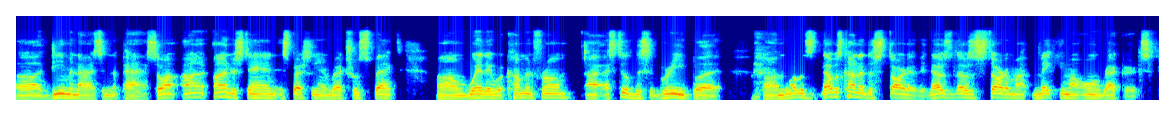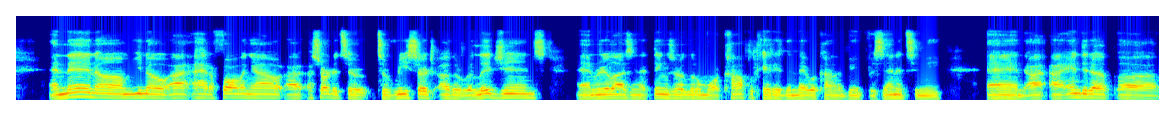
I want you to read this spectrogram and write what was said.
uh, demonized in the past. So I, I understand, especially in retrospect, um, where they were coming from. I, I still disagree, but um, that was that was kind of the start of it. That was that was the start of my making my own records. And then, um, you know, I, I, had a falling out. I, I, started to, to research other religions and realizing that things are a little more complicated than they were kind of being presented to me. And I, I ended up uh,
